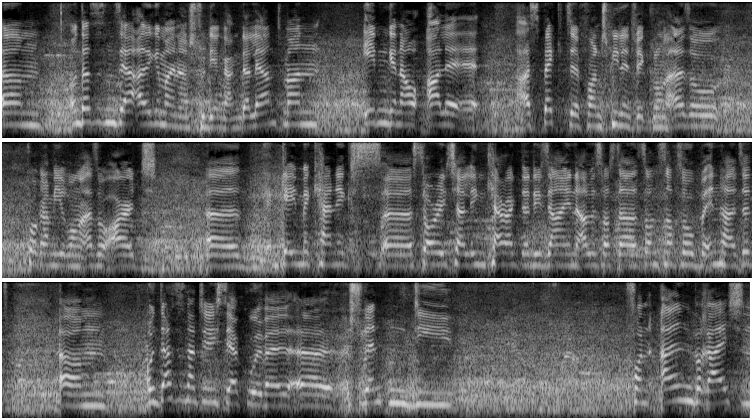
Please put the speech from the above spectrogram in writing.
Ähm, und das ist ein sehr allgemeiner Studiengang. Da lernt man eben genau alle Aspekte von Spielentwicklung, also Programmierung, also Art, äh, Game Mechanics, äh, Storytelling, Character Design, alles was da sonst noch so beinhaltet. Ähm, und das ist natürlich sehr cool, weil äh, Studenten, die von allen Bereichen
